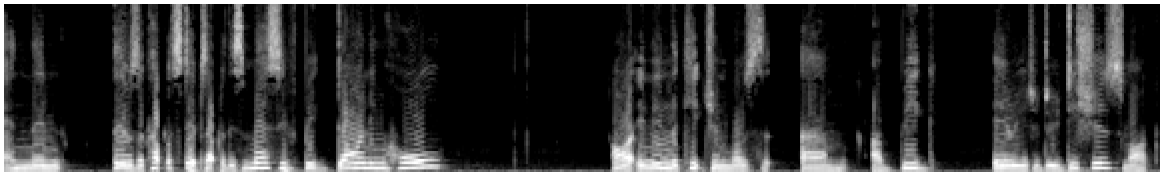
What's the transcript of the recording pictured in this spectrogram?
and then there was a couple of steps up to this massive big dining hall. Oh, and in the kitchen was um, a big area to do dishes. Like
